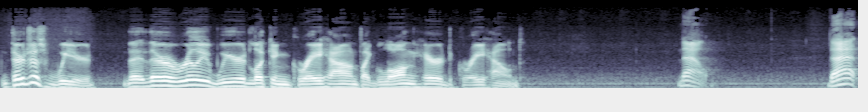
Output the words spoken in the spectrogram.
they're just weird. They- They're a really weird looking Greyhound, like long haired Greyhound. Now, that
